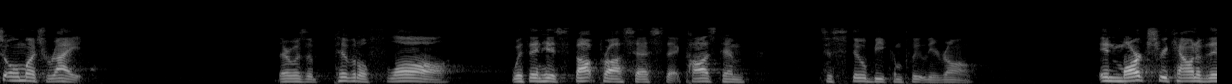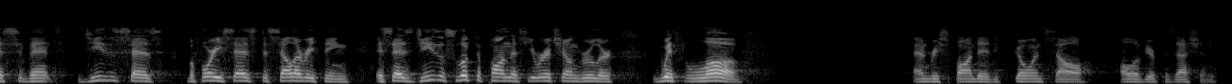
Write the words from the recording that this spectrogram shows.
so much right, there was a pivotal flaw within his thought process that caused him to still be completely wrong. In Mark's recount of this event, Jesus says, before he says to sell everything, it says, Jesus looked upon this rich young ruler with love and responded, Go and sell all of your possessions.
